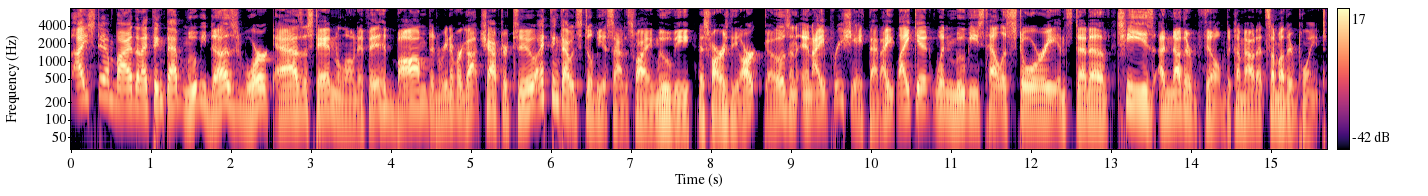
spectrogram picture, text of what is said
I stand by that. I think that movie does work as a standalone. If it had bombed and we never got chapter two, I think that would still be a satisfying movie as far as the arc goes. And, and I appreciate that. I like it when movies tell a story instead of tease another film to come out at some other point.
